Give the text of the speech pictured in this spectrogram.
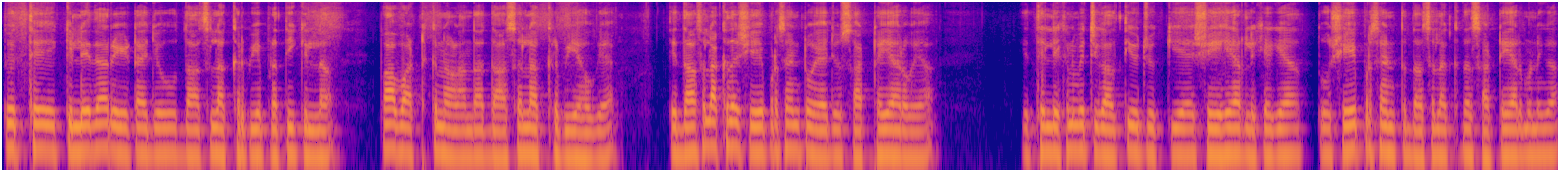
ਤੇ ਇੱਥੇ ਕਿੱਲੇ ਦਾ ਰੇਟ ਹੈ ਜੋ 10 ਲੱਖ ਰੁਪਏ ਪ੍ਰਤੀ ਕਿੱਲਾ ਭਾਵ 8 ਕਨਾਲਾਂ ਦਾ 10 ਲੱਖ ਰੁਪਈਆ ਹੋ ਗਿਆ। ਤੇ 10 ਲੱਖ ਦਾ 6% ਹੋਇਆ ਜੋ 60000 ਹੋਇਆ। ਇੱਥੇ ਲਿਖਣ ਵਿੱਚ ਗਲਤੀ ਹੋ ਚੁੱਕੀ ਹੈ 6000 ਲਿਖਿਆ ਗਿਆ। ਤੋਂ 6% 10 ਲੱਖ ਦਾ 60000 ਬਣੇਗਾ।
